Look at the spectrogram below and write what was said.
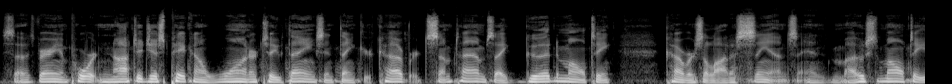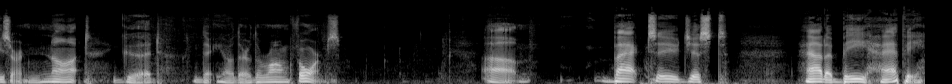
So it's very important not to just pick on one or two things and think you're covered. Sometimes a good multi covers a lot of sins, and most multis are not good. They're, you know, they're the wrong forms. Um, back to just how to be happy.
